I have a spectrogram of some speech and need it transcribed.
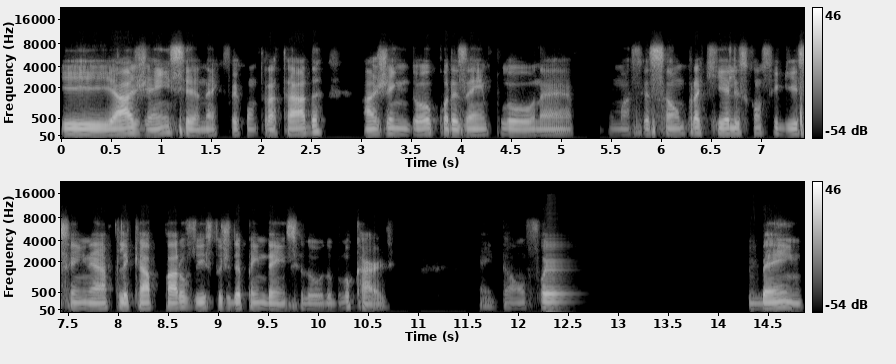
e a agência né, que foi contratada agendou, por exemplo, né, uma sessão para que eles conseguissem né, aplicar para o visto de dependência do, do Blue Card. Então foi bem,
